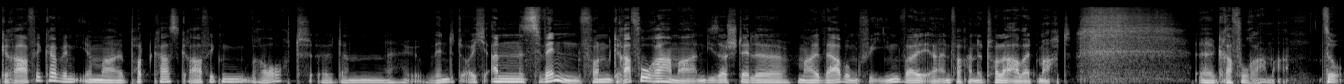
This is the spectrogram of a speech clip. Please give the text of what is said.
Grafiker. Wenn ihr mal Podcast-Grafiken braucht, äh, dann wendet euch an Sven von Graforama. An dieser Stelle mal Werbung für ihn, weil er einfach eine tolle Arbeit macht. Äh, Graforama. So,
